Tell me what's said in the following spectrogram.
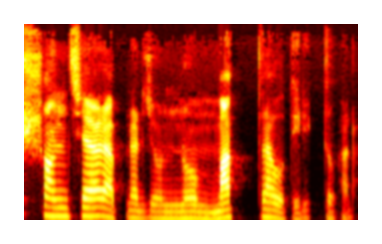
সঞ্চার আপনার জন্য মাত্রা অতিরিক্ত ভালো।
